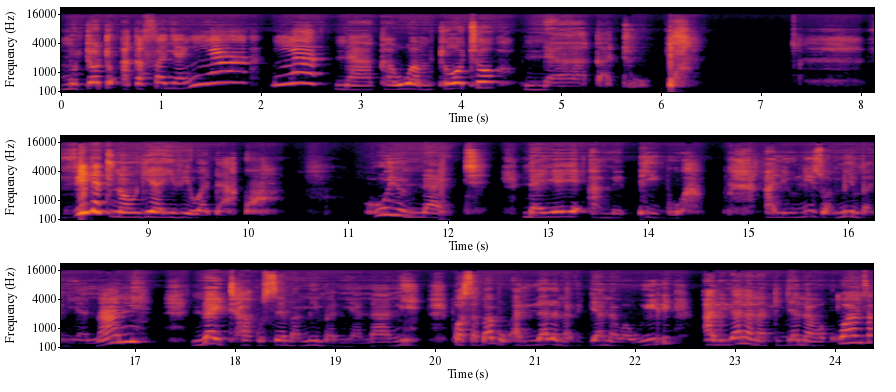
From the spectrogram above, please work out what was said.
Mtoto akafanya nya nya na akaua mtoto na akatupa. Vile tunaongea hivi wadaku huyu night na yeye amepigwa. Aliulizwa mimba ni ya nani night hakusema mimba ni ya nani. Kwa sababu alilala na vijana wawili alilala na kijana wa kwanza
